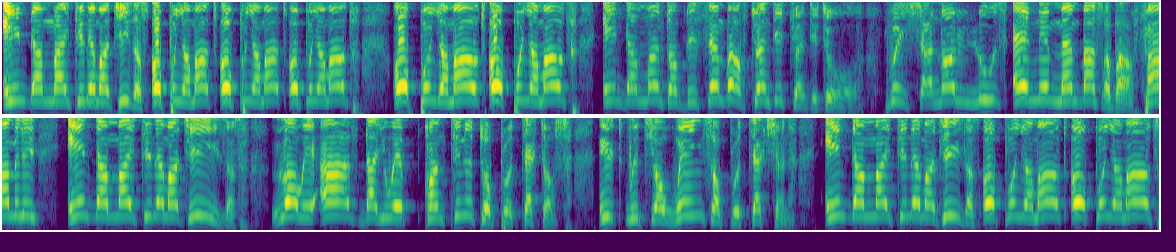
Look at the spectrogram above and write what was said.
In the mighty name of Jesus, open your mouth, open your mouth, open your mouth, open your mouth, open your mouth. In the month of December of 2022, we shall not lose any members of our family. In the mighty name of Jesus, Lord, we ask that you will continue to protect us it with your wings of protection. In the mighty name of Jesus, open your mouth, open your mouth.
